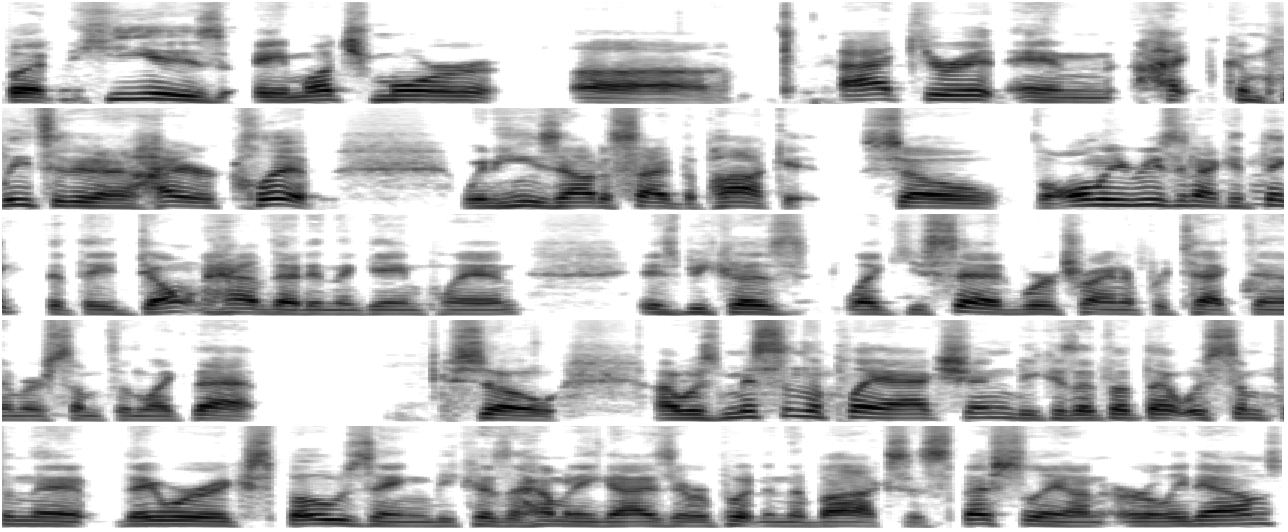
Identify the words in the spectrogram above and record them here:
but he is a much more uh, accurate and hi- completes it at a higher clip when he's out outside the pocket. So the only reason I can think that they don't have that in the game plan is because, like you said, we're trying to protect them or something like that. So I was missing the play action because I thought that was something that they were exposing because of how many guys they were putting in the box, especially on early downs.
